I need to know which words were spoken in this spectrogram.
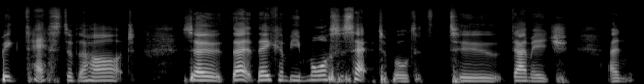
big test of the heart, so that they can be more susceptible to, to damage and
